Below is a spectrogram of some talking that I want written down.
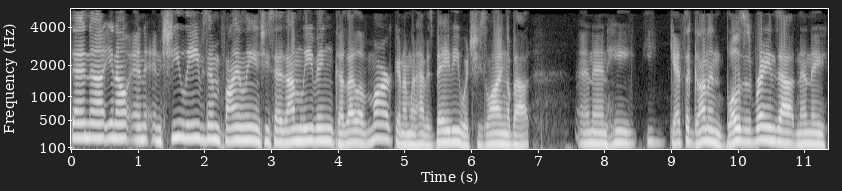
then, uh, you know, and and she leaves him finally, and she says, I'm leaving because I love Mark, and I'm gonna have his baby, which she's lying about. And then he he gets a gun and blows his brains out, and then they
